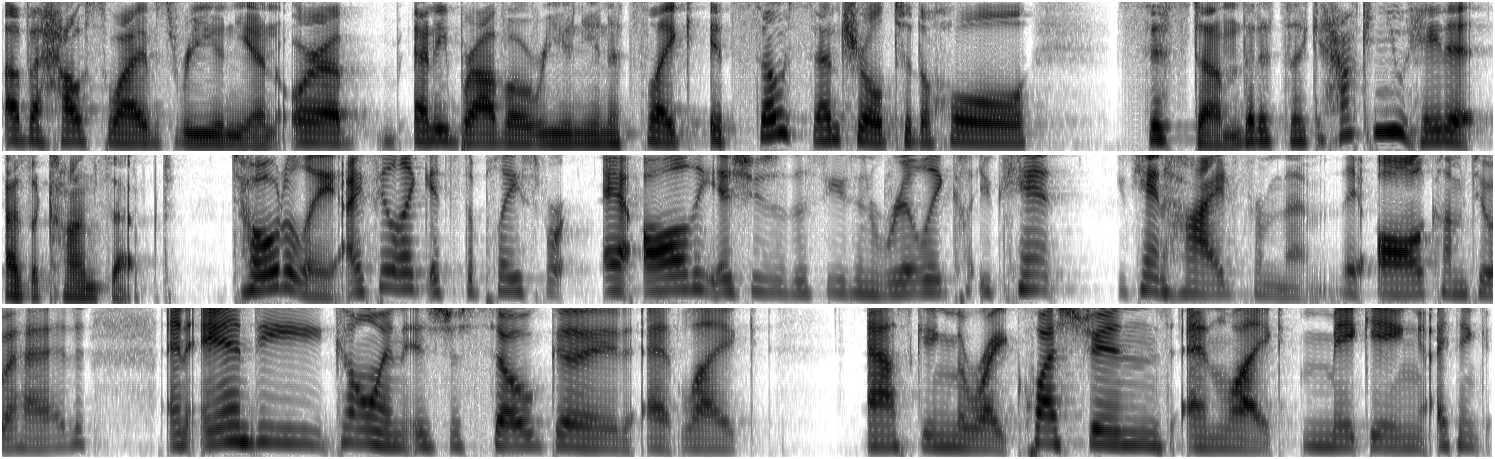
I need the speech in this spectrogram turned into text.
of a housewives reunion or a any Bravo reunion, it's like it's so central to the whole system that it's like how can you hate it as a concept? Totally. I feel like it's the place where all the issues of the season really you can't you can't hide from them. They all come to a head. And Andy Cohen is just so good at like asking the right questions and like making I think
